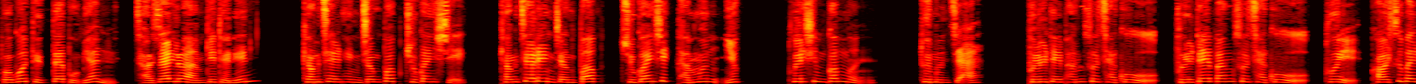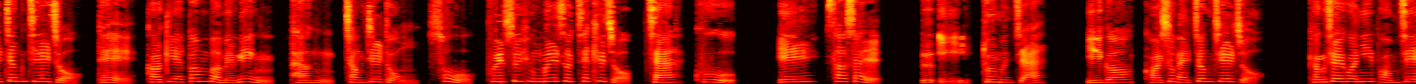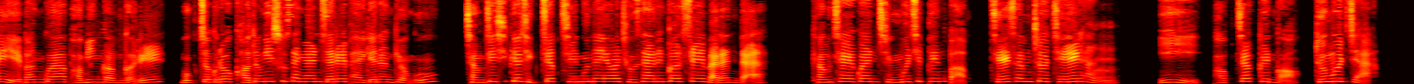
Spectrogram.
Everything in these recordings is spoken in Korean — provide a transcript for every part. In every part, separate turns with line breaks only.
보고 듣다 보면 저절로 암기되는 경찰행정법 주관식, 경찰행정법 주관식 단문 6, 불심검문, 두 문자, 불대방소자구, 불대방소자구, 불, 거수발정질조, 대, 거기압범 범행행, 방, 정질동, 소, 불수흉물 소착휴조, 자, 구, 일, 서설, 의 이, 두 문자, 이거, 거수발정질조. 경찰관이 범죄 예방과 범인 검거를 목적으로 거동이 수상한 자를 발견한 경우 정지시켜 직접 질문하여 조사하는 것을 말한다. 경찰관 직무집행법 제3조 제1항 2. 법적 근거 두 문자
